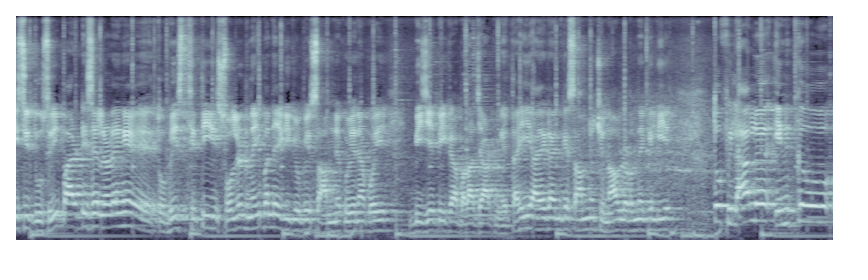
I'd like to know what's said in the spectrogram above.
किसी दूसरी पार्टी से लड़ेंगे तो भी स्थिति सॉलिड नहीं बनेगी, क्योंकि सामने कोई ना कोई बीजेपी का बड़ा जाट नेता ही आएगा इनके सामने चुनाव लड़ने के लिए। तो फ़िलहाल इनको,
